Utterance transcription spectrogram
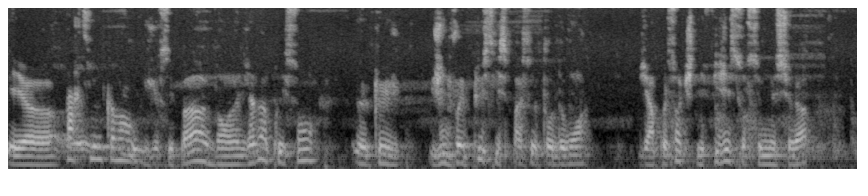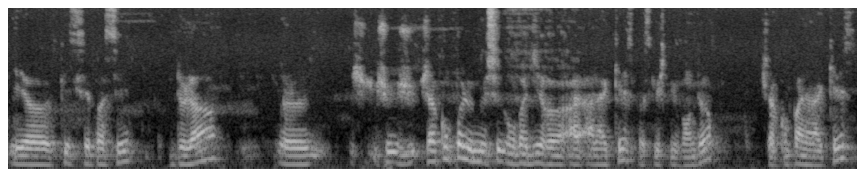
Et Parti comment? je sais pas, j'avais l'impression que je, je ne voyais plus ce qui se passe autour de moi. J'ai l'impression que j'étais figé sur ce monsieur-là. Et euh, qu'est-ce qui s'est passé? De là, euh, j'accompagne le monsieur, on va dire, à, à la caisse, parce que j'étais vendeur. Je l'accompagne à la caisse.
